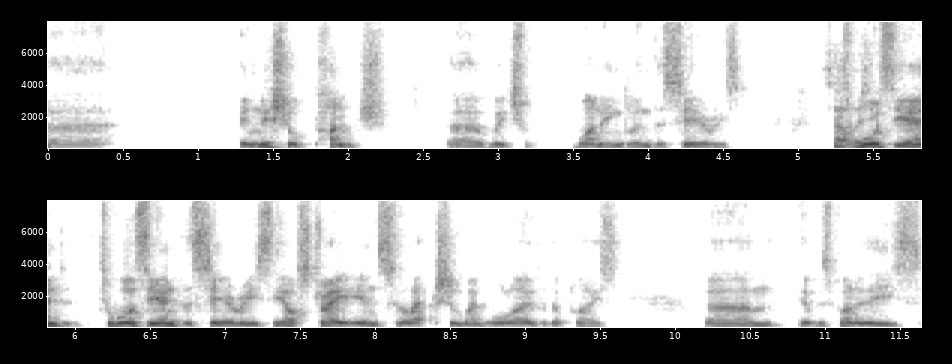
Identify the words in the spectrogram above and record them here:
uh, initial punch uh, which won England the series. So towards the end, towards the end of the series, the Australian selection went all over the place. Um, it was one of these.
